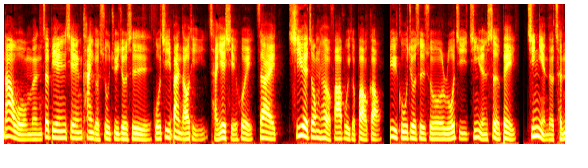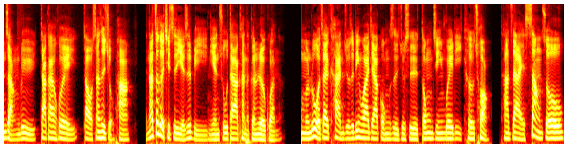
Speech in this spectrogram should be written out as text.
那我们这边先看一个数据，就是国际半导体产业协会在七月中要有发布一个报告，预估就是说逻辑晶圆设备今年的成长率大概会到三十九趴。那这个其实也是比年初大家看得更乐观了。我们如果再看就是另外一家公司，就是东京威力科创。他在上周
